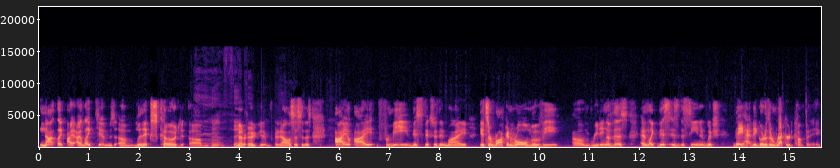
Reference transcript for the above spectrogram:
not like I, I like Tim's um, Linux code um, meta- uh, analysis of this. I, I, for me, this sticks within my "It's a rock and roll movie" um, reading of this, and like this is the scene in which they ha- they go to the record company,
